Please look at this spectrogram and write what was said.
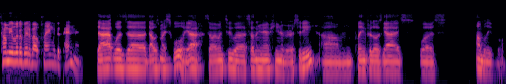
Tell me a little bit about playing with the Penmen. That was uh that was my school, yeah. So I went to uh, Southern New Hampshire University. Um, playing for those guys was unbelievable,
